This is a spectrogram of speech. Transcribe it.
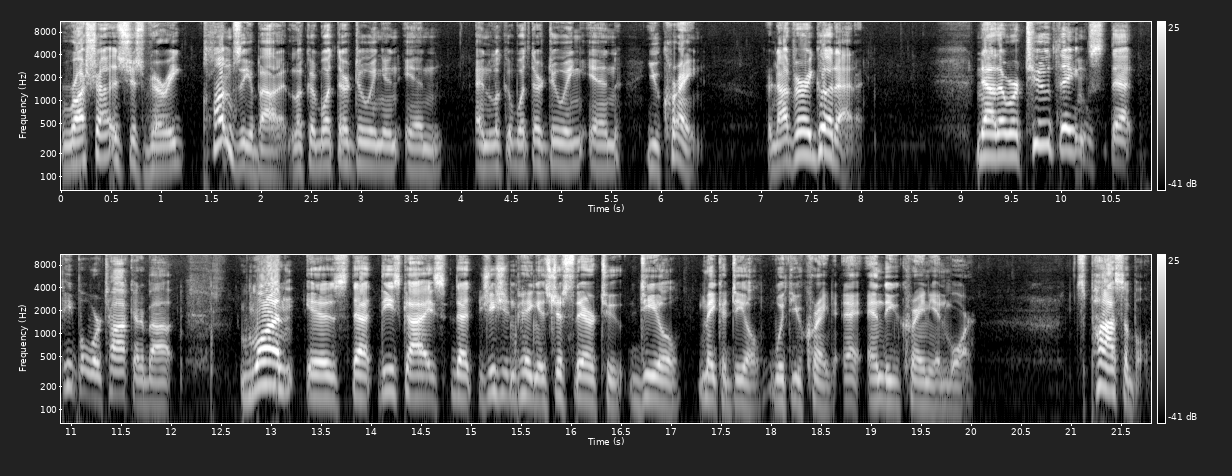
Russia is just very clumsy about it. Look at what they're doing in, in and look at what they're doing in Ukraine. They're not very good at it. Now there were two things that people were talking about. One is that these guys that Xi Jinping is just there to deal, make a deal with Ukraine and the Ukrainian war. It's possible.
